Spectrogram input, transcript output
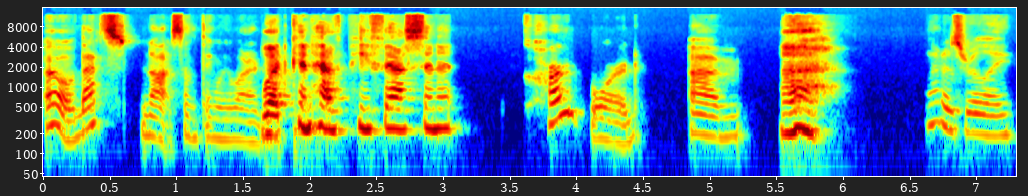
Oh, that's not something we wanted. What can have PFAS in it? Cardboard. Um, that is really.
